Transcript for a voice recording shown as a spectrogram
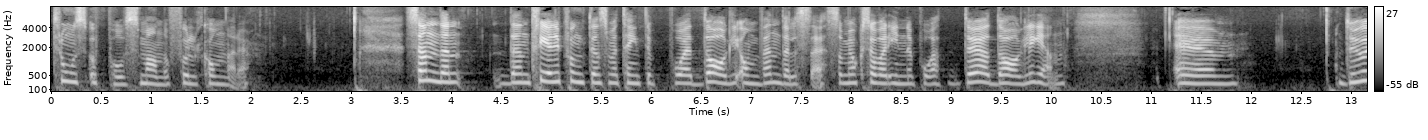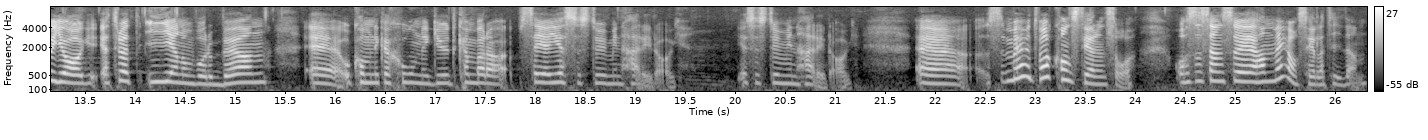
Trons upphovsman och fullkomnare. Sen den, den tredje punkten som jag tänkte på är daglig omvändelse, som jag också var inne på, att dö dagligen. Eh, du och jag, jag tror att genom vår bön eh, och kommunikation med Gud kan bara säga Jesus du är min Herre idag. Jesus du är min Herre idag. Eh, så det behöver inte vara konstigare än så. Och så sen så är han med oss hela tiden.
